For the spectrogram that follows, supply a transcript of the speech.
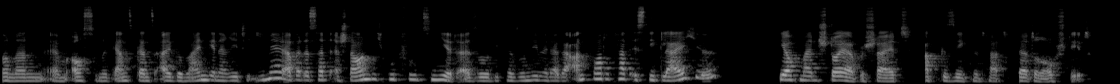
sondern ähm, auch so eine ganz, ganz allgemein generierte E-Mail. Aber das hat erstaunlich gut funktioniert. Also die Person, die mir da geantwortet hat, ist die gleiche, die auch meinen Steuerbescheid abgesegnet hat, der drauf steht.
